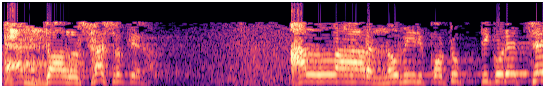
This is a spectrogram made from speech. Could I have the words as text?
একদল শাসকেরা আল্লাহর নবীর কটুক্তি করেছে,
